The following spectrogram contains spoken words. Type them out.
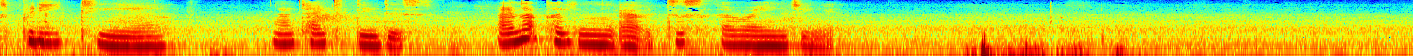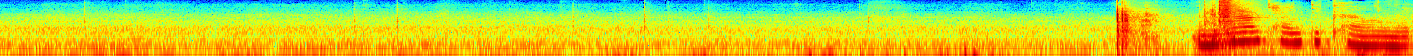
Looks pretty clear. Now time to do this. I'm not cutting it out, just arranging it. Now time to comb it.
